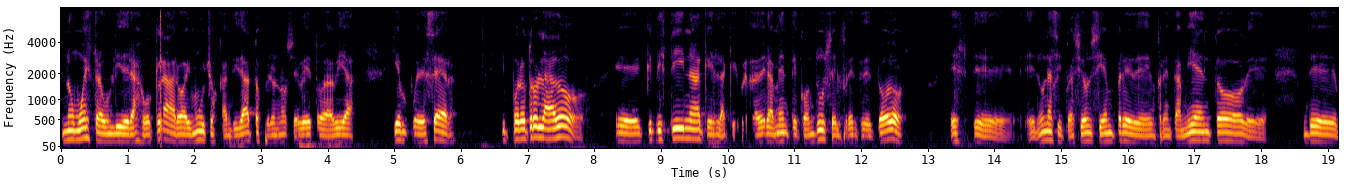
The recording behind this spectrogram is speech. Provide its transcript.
no muestra un liderazgo claro, hay muchos candidatos, pero no se ve todavía quién puede ser. Y por otro lado, eh, Cristina, que es la que verdaderamente conduce el Frente de Todos, este, en una situación siempre de enfrentamiento, de, de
